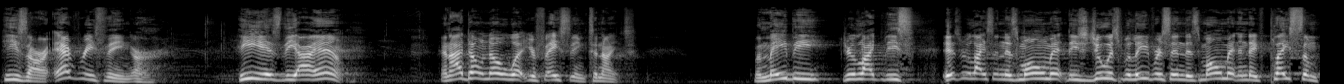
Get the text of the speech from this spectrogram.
He's our everything. He is the I am. And I don't know what you're facing tonight, but maybe you're like these Israelites in this moment, these Jewish believers in this moment, and they've placed some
